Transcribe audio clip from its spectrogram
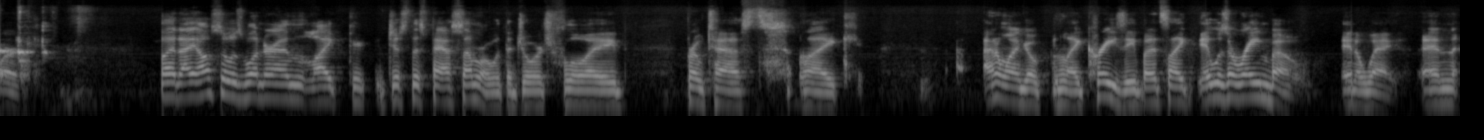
work. But I also was wondering, like just this past summer with the George Floyd protests, like I don't want to go like crazy, but it's like it was a rainbow in a way, and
